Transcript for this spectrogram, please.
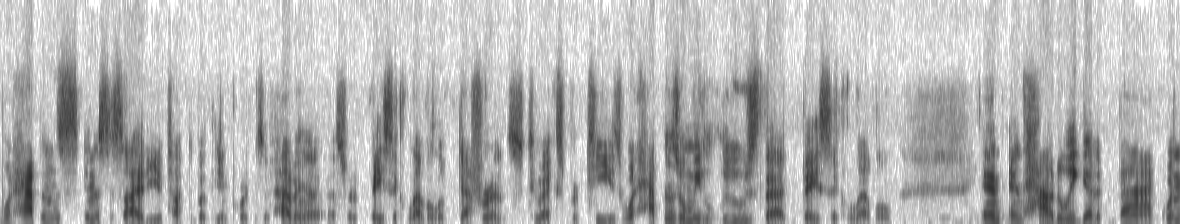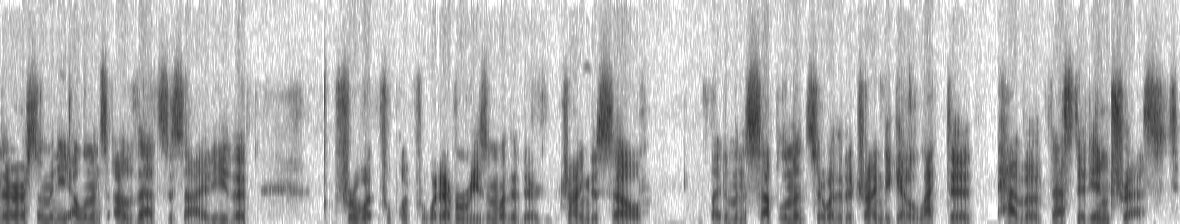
what happens in a society. You talked about the importance of having a, a, sort of basic level of deference to expertise. What happens when we lose that basic level? And, and how do we get it back when there are so many elements of that society that, for, what, for, for whatever reason, whether they're trying to sell vitamin supplements or whether they're trying to get elected, have a vested interest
